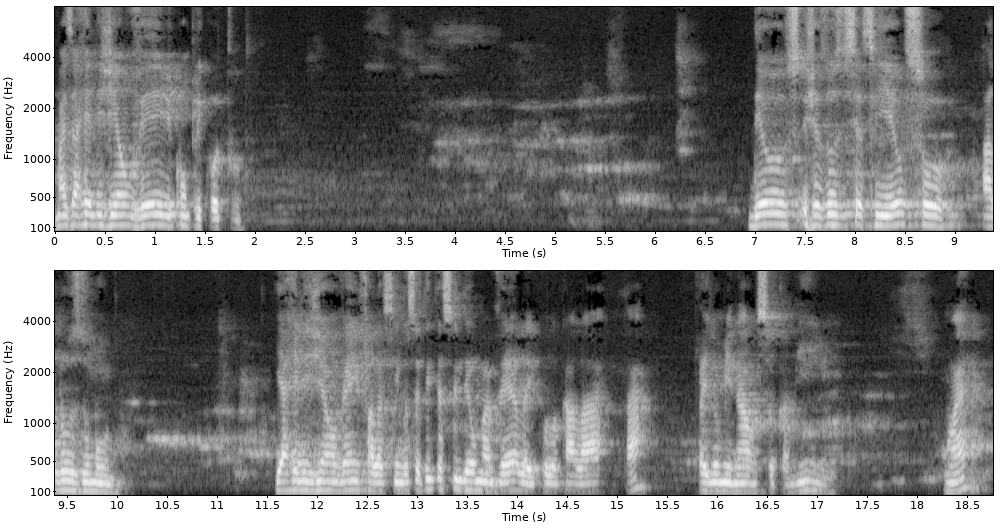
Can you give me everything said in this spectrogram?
Mas a religião veio e complicou tudo. Deus, Jesus disse assim: Eu sou a luz do mundo. E a religião vem e fala assim: Você tem que acender uma vela e colocar lá, tá? Para iluminar o seu caminho. Não é?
